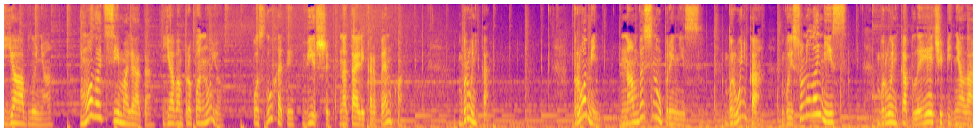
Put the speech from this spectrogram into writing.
яблуня. Молодці малята! Я вам пропоную послухати віршик Наталі Карпенко. Брунька. Промінь нам весну приніс. Брунька висунула ніс. Брунька плечі підняла,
